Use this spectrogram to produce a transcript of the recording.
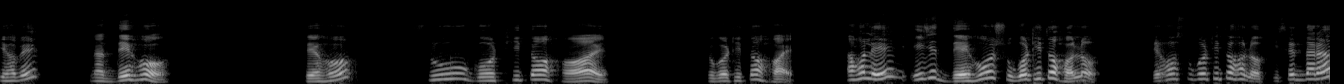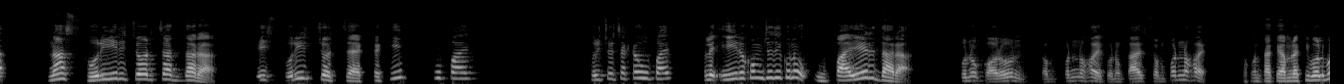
কি হবে? না, দেহ দেহ সুগঠিত হয়। সুগঠিত হয়। তাহলে এই যে দেহ সুগঠিত হলো, দেহ সুগঠিত হলো কিসের দ্বারা? না শরীর চর্চার দ্বারা? এই শরীর চর্চা একটা কি উপায়? শরীর চর্চা একটা উপায়? তাহলে এইরকম যদি কোনো উপায়ের দ্বারা কোনো করণ সম্পন্ন হয়, কোনো কাজ সম্পন্ন হয়, তখন তাকে আমরা কি বলব?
